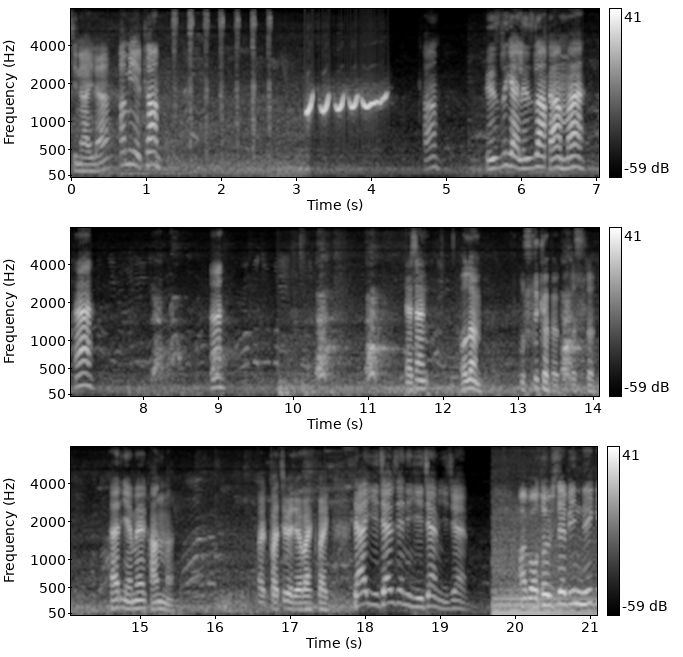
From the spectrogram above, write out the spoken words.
Tina'yla. Come here come. Come. Hızlı gel hızlı. Tamam ha. Ha. Ha. Ya sen oğlum uslu köpek uslu. Her yemeğe kanma. Bak pati veriyor bak bak. Ya yiyeceğim seni yiyeceğim yiyeceğim. Abi otobüse bindik.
